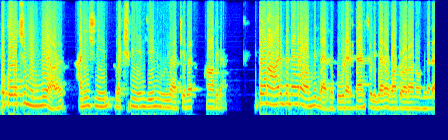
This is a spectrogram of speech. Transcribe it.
ഇപ്പൊ കുറച്ചു മുന്നെയാണ് അനീഷിനെയും ലക്ഷ്മിയെയും ജയിലിനുള്ളിലാക്കിയത് ആദില. ഇത്തവണ ആരും തന്നെ അങ്ങനെ വന്നില്ലായിരുന്നു കൂടെ ഡാൻസ് കളിക്കാനോ പാട്ട് പാടാനോ ഒന്നും തന്നെ.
